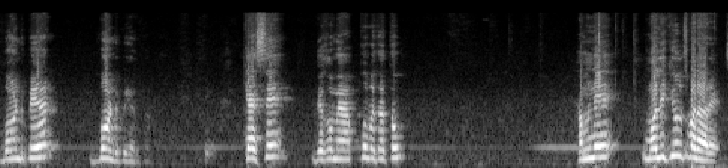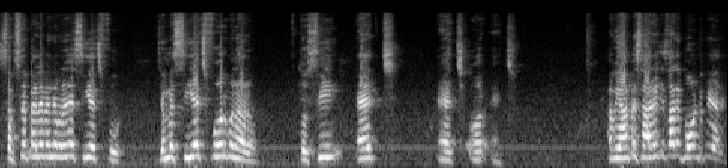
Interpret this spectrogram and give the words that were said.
बॉन्ड पेयर बॉन्ड पेयर का। कैसे? देखो, मैं आपको बताता हूँ। हमने मॉलिक्यूल्स बना रहे हैं। सबसे पहले मैंने बनाया सी एच फोर जब मैं सी एच फोर बना रहा हूँ तो सी एच एच और एच अब यहाँ पे सारे के सारे बॉन्ड पेयर हैं।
